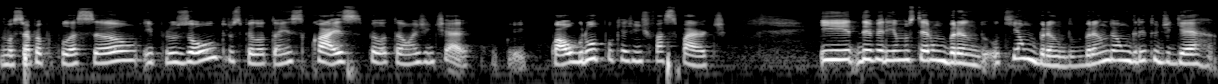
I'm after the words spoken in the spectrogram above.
Mostrar para a população e para os outros pelotões quais pelotão a gente é, qual grupo que a gente faz parte. E deveríamos ter um brando. O que é um brando? Brando é um grito de guerra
